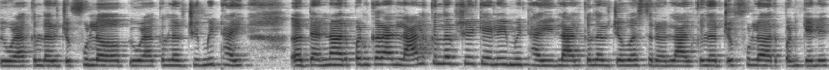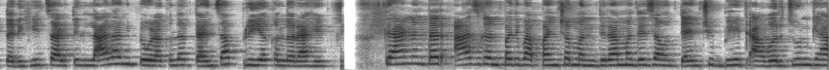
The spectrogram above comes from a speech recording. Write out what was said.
पिवळ्या कलरची फुलं पिवळ्या कलरची मिठाई त्यांना अर्पण करा. लाल कलरची केली मिठाई लाल कलरचे वस्त्र लाल कलरचे फुलं अर्पण केले तरीही चालतील. लाल आणि पिवळा कलर त्यांचा प्रिय कलर आहे. त्यानंतर आज गणपती बाप्पांच्या मंदिरामध्ये जाऊन त्यांची भेट आवर्जून घ्या.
